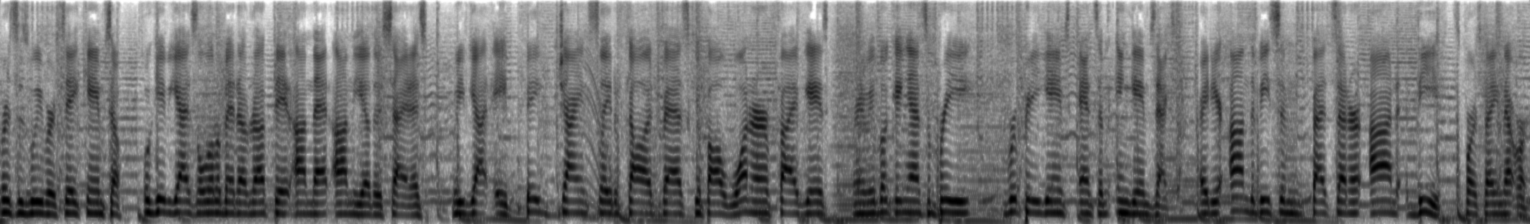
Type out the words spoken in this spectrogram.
versus Weber State game. So we'll give you guys a little bit of an update on that on the other side as we've got a big giant slate of college basketball, one or five games. We're going to be looking at some pre pre games and some in games next, right here on the VSIN Bet Center on the Sports Betting Network.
